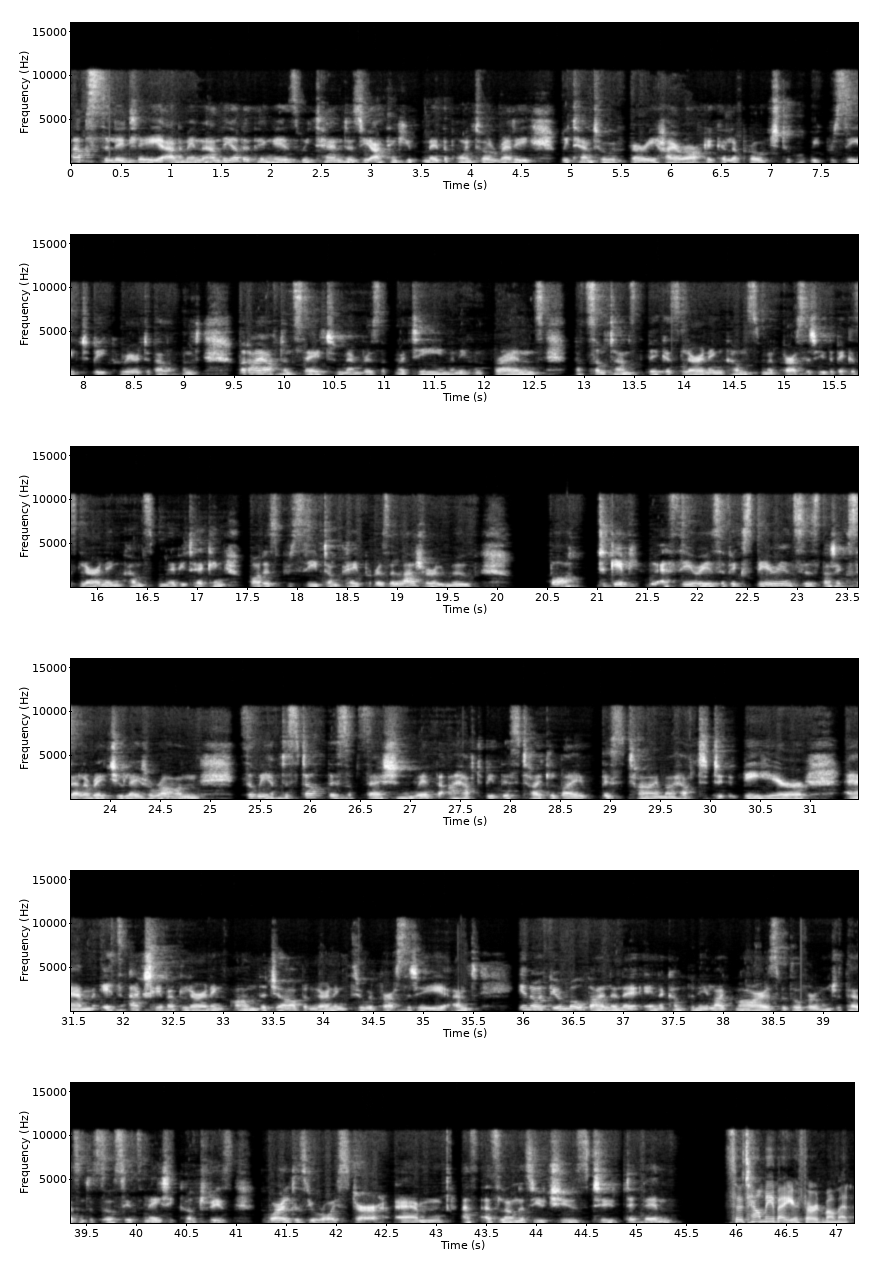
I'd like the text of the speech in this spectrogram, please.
Absolutely. And I mean, and the other thing is we tend, as you, I think you've made the point already, we tend to have a very hierarchical approach to what we perceive to be career development. But I often say to members of my team and even friends that sometimes the biggest learning comes from adversity. The biggest learning comes from maybe taking what is perceived on paper as a lateral move, but to give you a series of experiences that accelerate you later on. So we have to stop this obsession with I have to be this title by this time, I have to do, be here. Um, it's actually about learning on the job and learning through adversity. And you know, if you're mobile in a in a company like Mars with over 100,000 associates in 80 countries, the world is your oyster. Um, as as long as you choose to dip in. So tell me about your third moment.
